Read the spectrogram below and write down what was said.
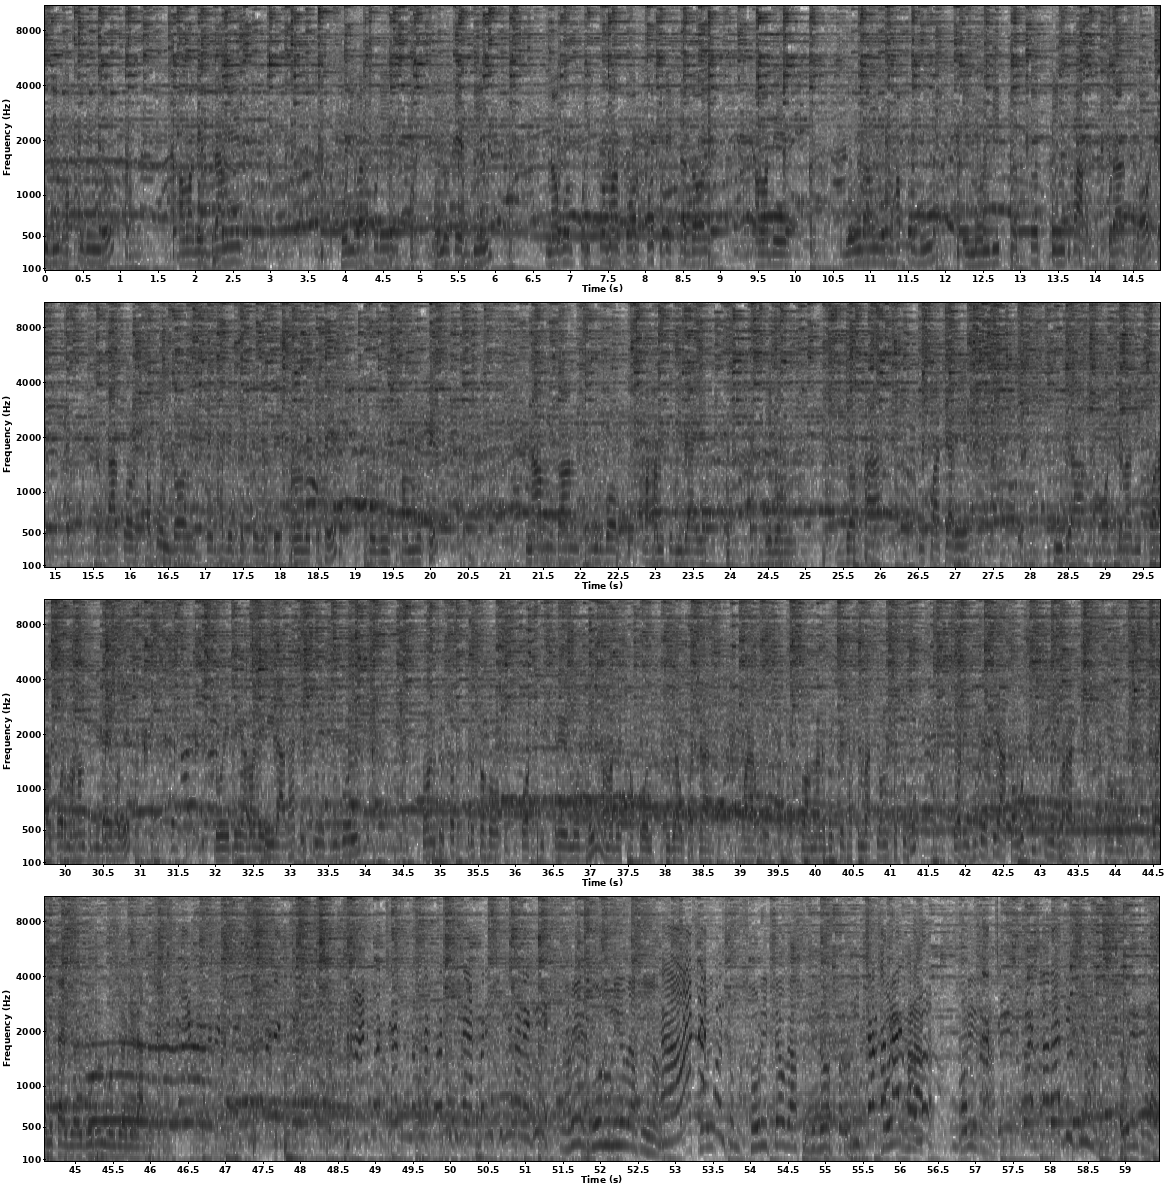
সুধী ভক্তবৃন্দ, আমাদের গ্রামের হরিবাসরের ভুলোটের দিন, নগর পরিক্রমার পর প্রত্যেকটা দল আমাদের গৌরাঙ্গ মহাপ্রভুর এই মন্দির চত্বর তিন পাক ঘোরার পর তারপর সকল দল এভাবে ঘুরতে ঘুরতে সমবেত হয়ে প্রভুর সম্মুখে নাম গান পূর্বক মাহান্ত বিদায় এবং যথা উপাচারে পূজা অর্চনাদি করার পর মাহান্ত বিদায় হবে। তো এটাই আমাদের এই রাধাকৃষ্ণের যুগল পঞ্চতত্র সহ পটচিত্রের মধ্যেই আমাদের সকল পূজা উপাচার করা হয়ে থাকে। তো আপনারা দেখতে থাকুন বাকি অংশটুকু। পরের ভিডিওতে অবশ্যই তুলে ধরার চেষ্টা করব। জয় নিতাই, জয় গৌরুল জয় জয় রাধেশ্যাম। শরীরটাও ব্যস্ত ছিল শরীর খারাপ শরীর খারাপ শরীর খারাপ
